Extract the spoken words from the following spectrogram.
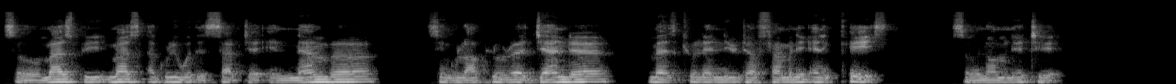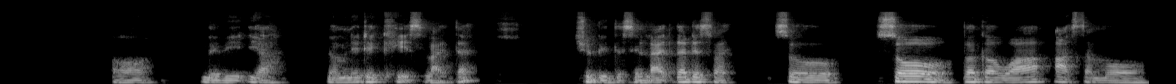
so must be must agree with the subject in number, singular, plural, gender, masculine, neuter, feminine, and case. So nominated, or maybe yeah, nominated case like that should be the same. Like that is fine. So, so Bhagawa Asamo.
